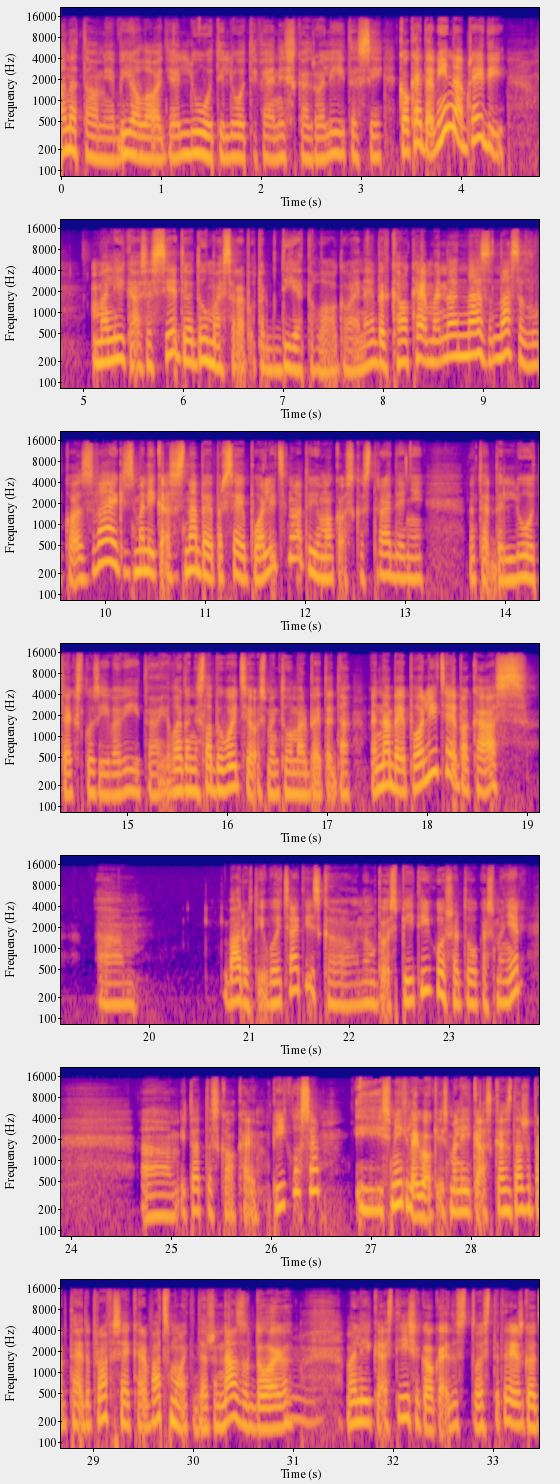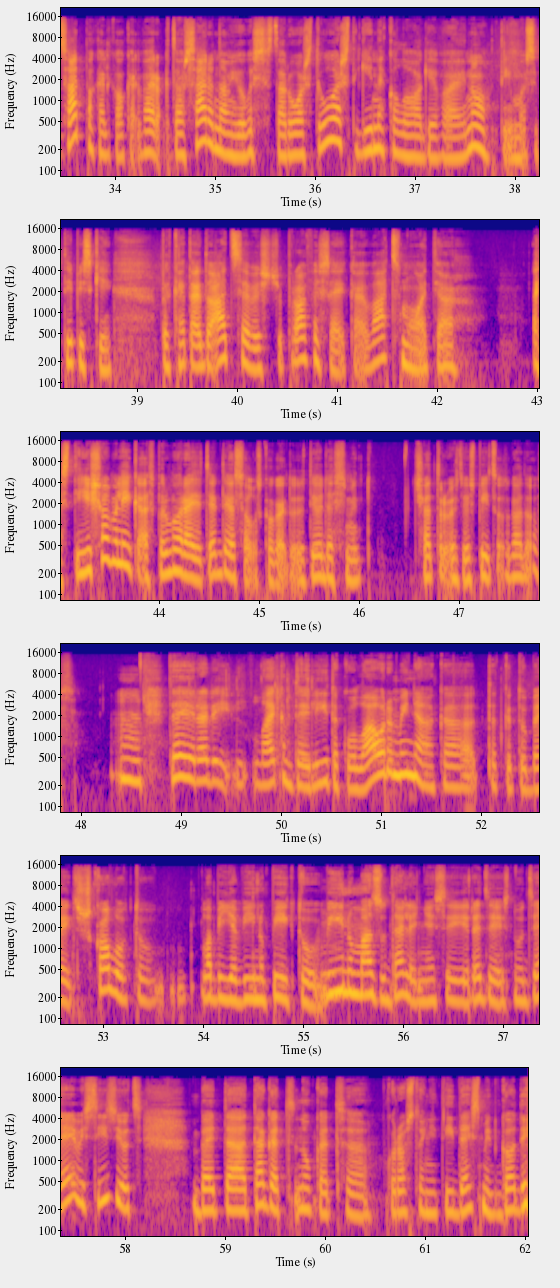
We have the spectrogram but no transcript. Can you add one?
anatomija, bioloģija ļoti, ļoti fēni izskaidro lītas. Kaut kādā vienā brīdī man liekas, es sēdēju, domāju, es varētu būt par dietologu vai ne, bet kaut kā man nesazliko zvaigznes, man liekas, es nebiju par sevi policināta, jo man kaut kas strādāja, nu, tāda ļoti ekskluzīva vieta. Lai gan es labi vicījos, man tomēr bija tāda, man nebija policība, kas um, varu tīvoicēties, ka nu, būs pītīgoši ar to, kas man ir. Um, ir tad tas kaut kā pīklusa. Smieklīgākais man liekas, ka es dažu par tādu profesiju, kā vecmoti, dažu nazadoju. Mm. Man liekas, tīši kaut kādus tos trīs gadus atpakaļ, kaut kā vairāk caur sarunām, jo viss ar orsti, orsti, ginekologi vai, nu, tī mums ir tipiski, bet kā tādu atsevišķu profesiju, kā vecmoti, es tīšām liekas, pirmo reizi dzirdēju savus kaut kādus 24, 25 gados. Mm, te ir arī laikam tā līnija, ko Laura minēja, ka tad, kad tu beidz skolu, tu labi, ja vīnu pīktu, mm. vīnu mazu daļiņu esi redzējis no dzēvis, izjūts, bet uh, tagad, nu, kad, uh, kur 8, 10 gadi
